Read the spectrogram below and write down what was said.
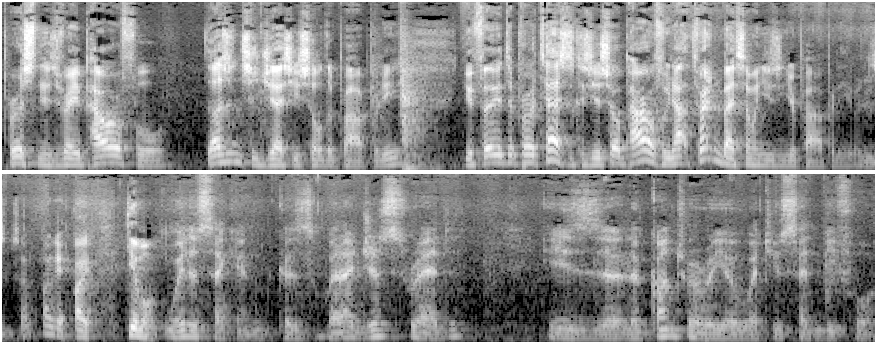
person who's very powerful, doesn't suggest you sold the property. Your failure to protest is because you're so powerful, you're not threatened by someone using your property. Mm. So, okay, all right, Gimel. Wait a second, because what I just read is uh, the contrary of what you said before.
